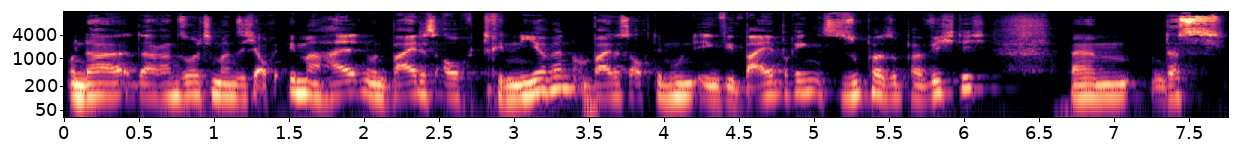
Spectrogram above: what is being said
Und da, daran sollte man sich auch immer halten und beides auch trainieren und beides auch dem Hund irgendwie beibringen. Ist super, super wichtig. Ähm, das,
